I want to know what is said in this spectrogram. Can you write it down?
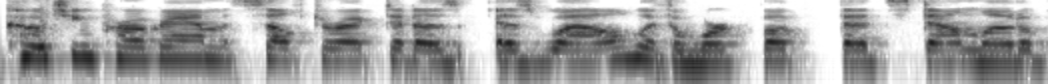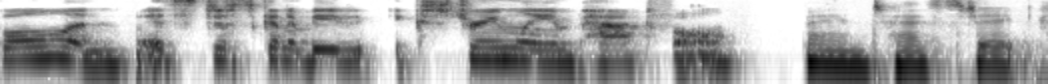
coaching program, it's self directed as, as well with a workbook that's downloadable. And it's just going to be extremely impactful. Fantastic.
